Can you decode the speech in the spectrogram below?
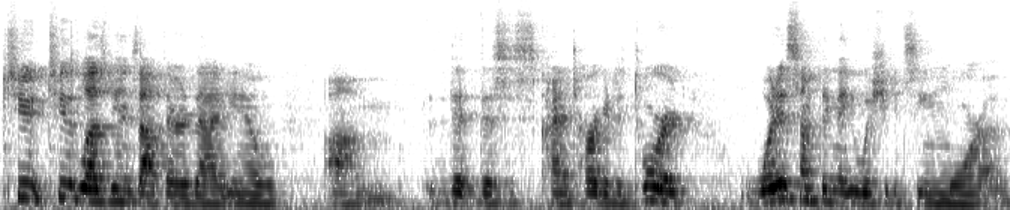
to to lesbians out there that you know um, that this is kind of targeted toward. What is something that you wish you could see more of?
